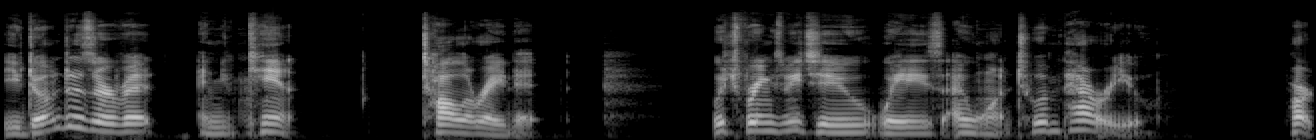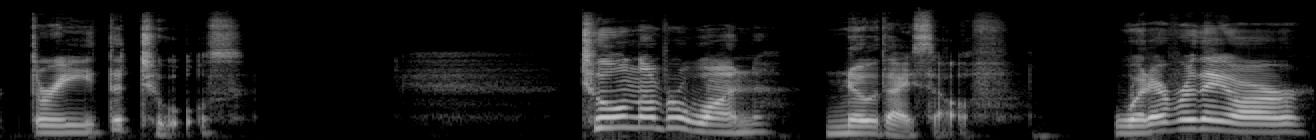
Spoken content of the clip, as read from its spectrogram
You don't deserve it and you can't tolerate it. Which brings me to ways I want to empower you. Part three the tools. Tool number one know thyself whatever they are,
